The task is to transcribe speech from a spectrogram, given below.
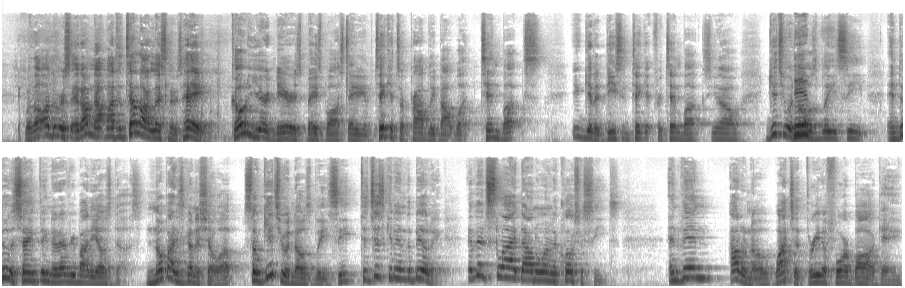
with all due respect, and I'm not about to tell our listeners, hey, go to your nearest baseball stadium. Tickets are probably about what, ten bucks? You can get a decent ticket for ten bucks, you know, get you a nosebleed seat and do the same thing that everybody else does. Nobody's gonna show up, so get you a nosebleed seat to just get in the building. And then slide down to one of the closer seats. And then, I don't know, watch a three to four ball game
